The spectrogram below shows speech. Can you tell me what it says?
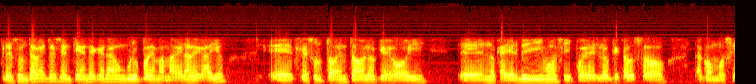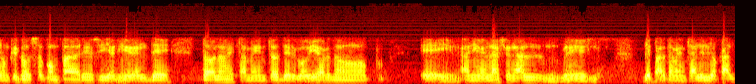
presuntamente se entiende que era un grupo de mamadera de gallo, eh, resultó en todo lo que hoy, eh, en lo que ayer vivimos y pues lo que causó la conmoción que causó con padres y a nivel de todos los estamentos del gobierno eh, a nivel nacional, departamental y local.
